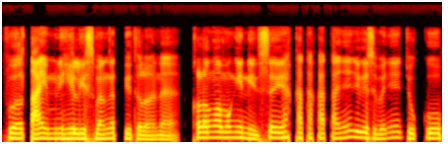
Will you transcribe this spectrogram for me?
full time nihilis banget gitu loh. Nah, kalau ngomongin Nietzsche ya kata-katanya juga sebenarnya cukup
